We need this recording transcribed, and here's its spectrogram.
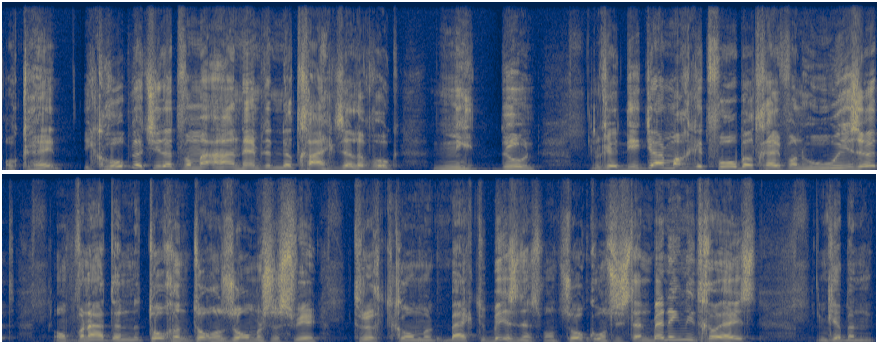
Oké? Ik hoop dat je dat van me aanneemt en dat ga ik zelf ook niet doen. Oké, dit jaar mag ik het voorbeeld geven van hoe is het om vanuit een toch een, toch een zomerse sfeer terug te komen back to business. Want zo consistent ben ik niet geweest. Ik heb een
